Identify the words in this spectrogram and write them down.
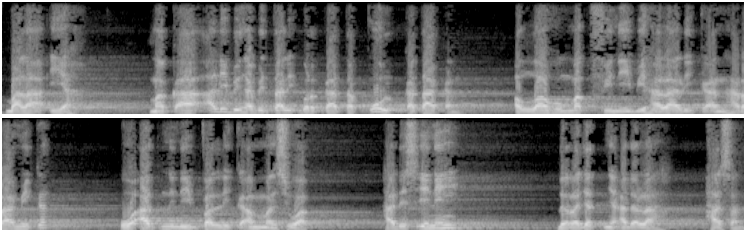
bala iya. Maka Ali bin Abi Talib berkata kul katakan Allahumma kfini bihalalika an haramika wa agnini ballika amman siwak. Hadis ini derajatnya adalah hasan.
